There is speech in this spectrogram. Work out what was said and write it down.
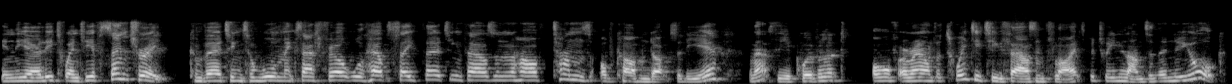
in the early 20th century. Converting to warm mix asphalt will help save 13,000 and a half tonnes of carbon dioxide a year, and that's the equivalent of around 22,000 flights between London and New York.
